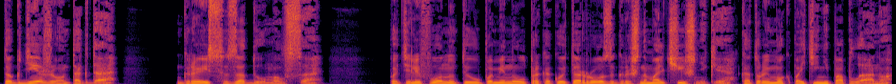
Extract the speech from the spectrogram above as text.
то где же он тогда?» Грейс задумался. По телефону ты упомянул про какой-то розыгрыш на мальчишнике, который мог пойти не по плану.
